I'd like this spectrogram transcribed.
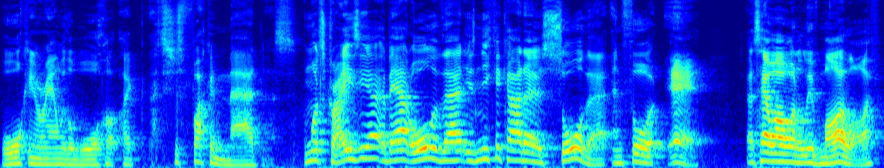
Walking around with a walker, like, it's just fucking madness. And what's crazier about all of that is Nikocado saw that and thought, yeah, that's how I want to live my life.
